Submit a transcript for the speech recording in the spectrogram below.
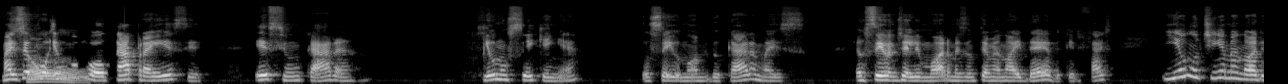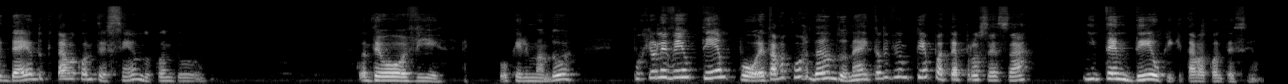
Mas são... eu, vou, eu vou voltar para esse, esse um cara que eu não sei quem é eu sei o nome do cara, mas eu sei onde ele mora, mas não tenho a menor ideia do que ele faz. E eu não tinha a menor ideia do que estava acontecendo quando, quando eu ouvi o que ele mandou, porque eu levei um tempo, eu estava acordando, né? Então eu levei um tempo até processar e entender o que estava acontecendo.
